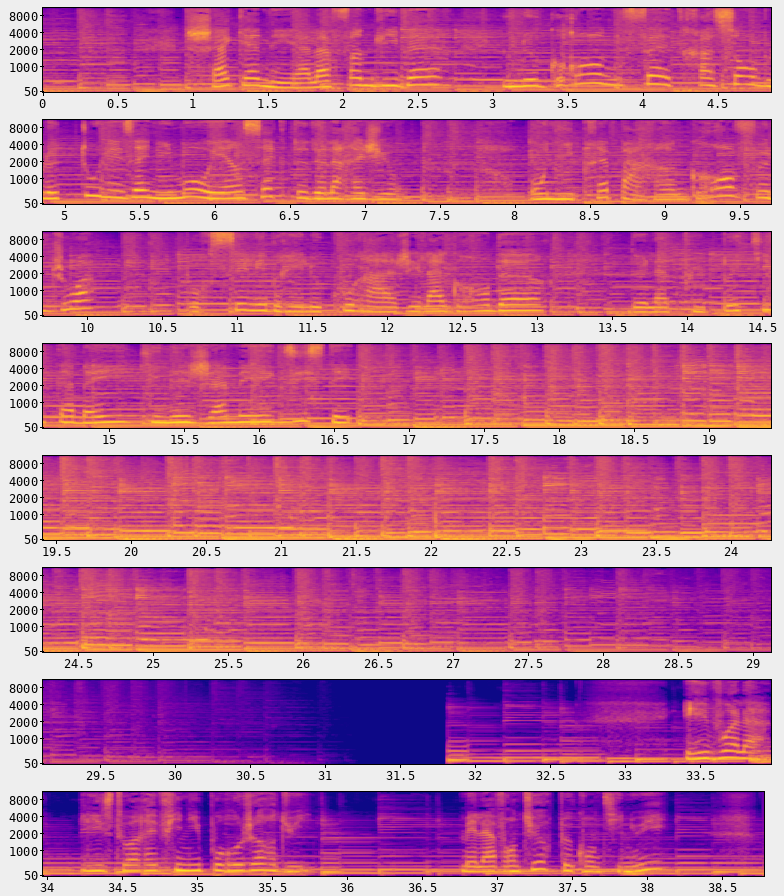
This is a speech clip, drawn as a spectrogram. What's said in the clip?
Chaque année, à la fin de l'hiver, une grande fête rassemble tous les animaux et insectes de la région. On y prépare un grand feu de joie pour célébrer le courage et la grandeur de la plus petite abeille qui n'ait jamais existé. Et voilà, l'histoire est finie pour aujourd'hui. Mais l'aventure peut continuer.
